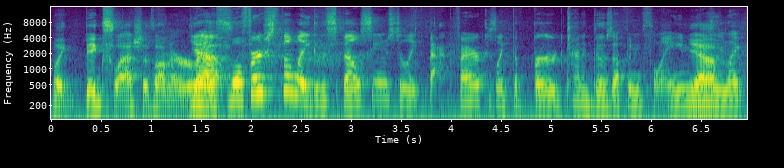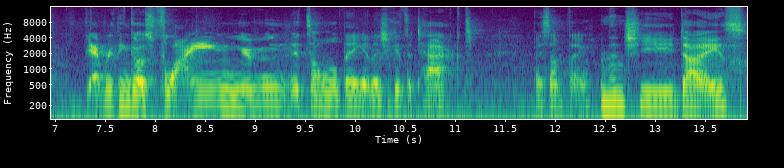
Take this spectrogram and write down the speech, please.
like big slashes on her yeah. wrist. Well, first the like the spell seems to like backfire because like the bird kind of goes up in flames Yeah. and like everything goes flying. and It's a whole thing, and then she gets attacked by something. and then she dies.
